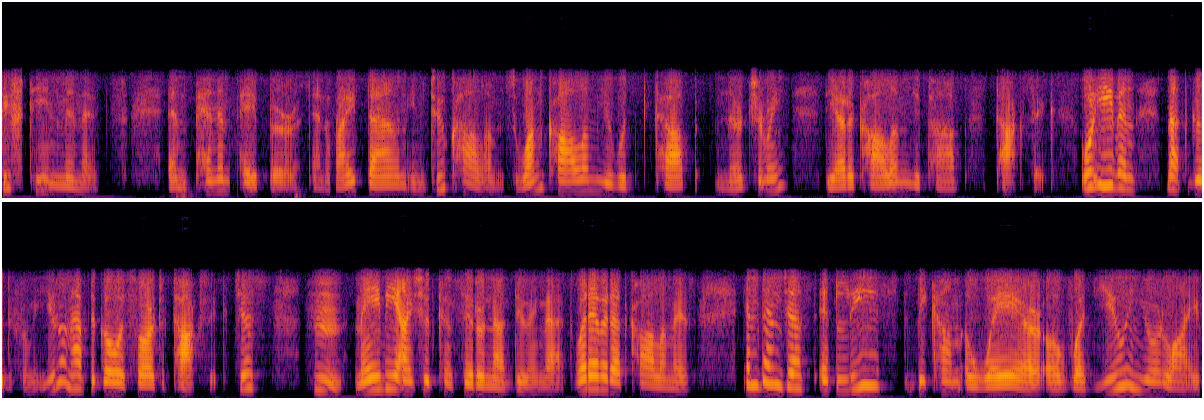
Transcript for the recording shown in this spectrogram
15 minutes and pen and paper and write down in two columns. One column you would top nurturing, the other column you top toxic, or even not good for me. You don't have to go as far to toxic. Just hmm, maybe I should consider not doing that, whatever that column is. And then just at least become aware of what you in your life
